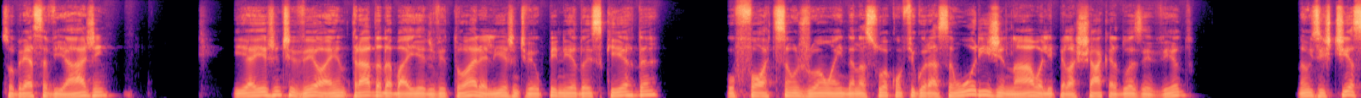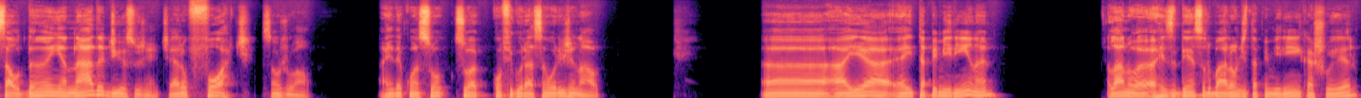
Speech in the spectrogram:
sobre essa viagem. E aí a gente vê ó, a entrada da Baía de Vitória ali, a gente vê o Penedo à esquerda, o Forte São João ainda na sua configuração original ali pela Chácara do Azevedo. Não existia Saldanha, nada disso, gente. Era o Forte São João, ainda com a sua, sua configuração original. Uh, aí a, a Itapemirim, né? Lá na residência do Barão de Itapemirim, em Cachoeiro.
